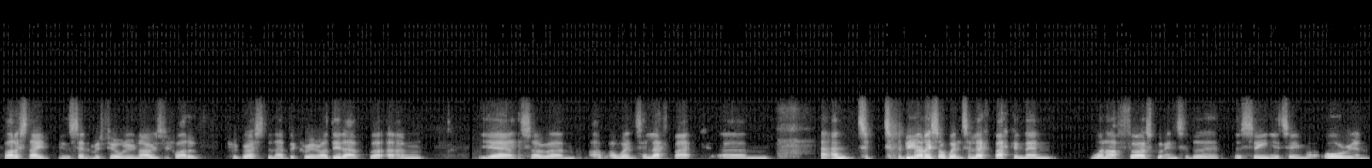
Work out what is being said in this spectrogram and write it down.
if I'd have stayed in centre midfield, who knows if I'd have progressed and had the career I did have. But um, yeah, so um, I, I, went to left back, um, and to, to, be honest, I went to left back, and then when I first got into the the senior team at Orient,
